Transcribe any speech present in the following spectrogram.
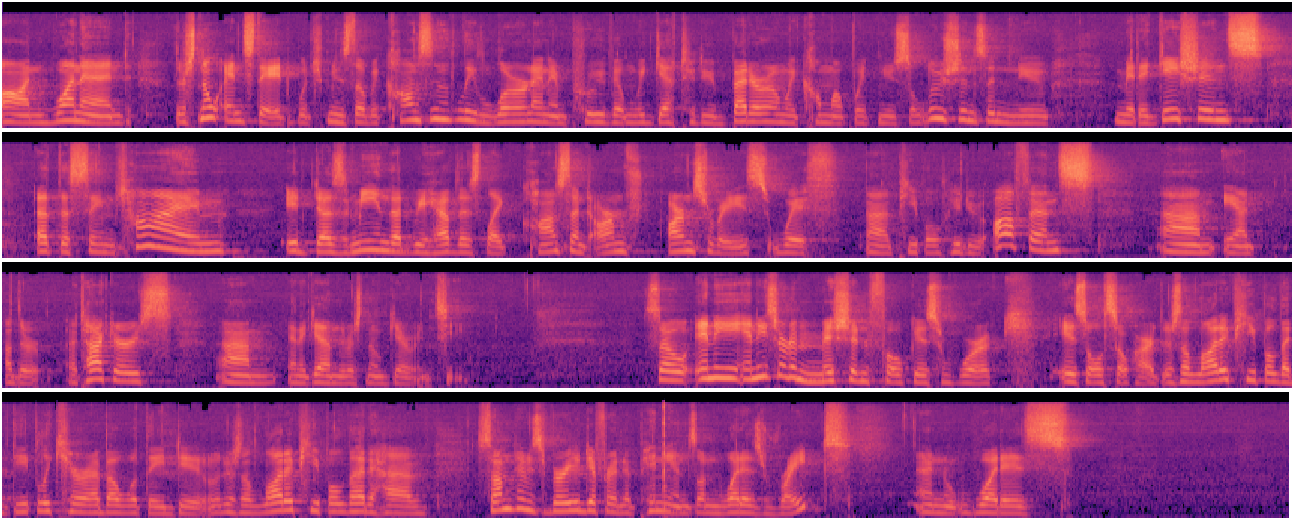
on one end, there's no end state, which means that we constantly learn and improve and we get to do better and we come up with new solutions and new mitigations. At the same time, it does mean that we have this like constant arms, arms race with uh, people who do offense um, and other attackers. Um, and again, there's no guarantee. So any, any sort of mission-focused work is also hard. There's a lot of people that deeply care about what they do. There's a lot of people that have sometimes very different opinions on what is right and what is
